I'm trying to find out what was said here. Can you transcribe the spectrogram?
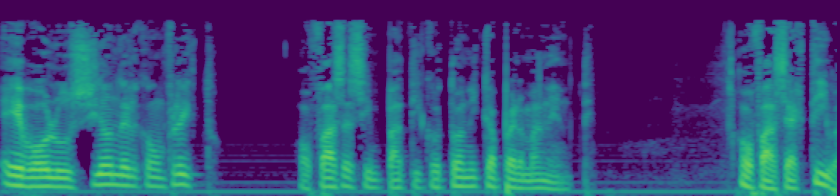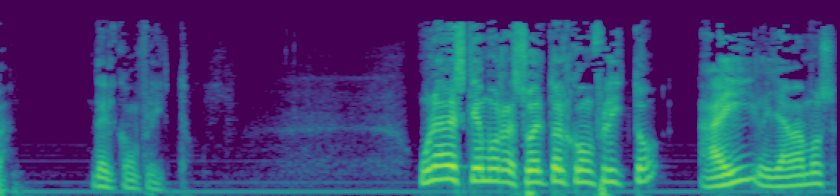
evolución del conflicto o fase simpático-tónica permanente o fase activa del conflicto. Una vez que hemos resuelto el conflicto, ahí le llamamos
